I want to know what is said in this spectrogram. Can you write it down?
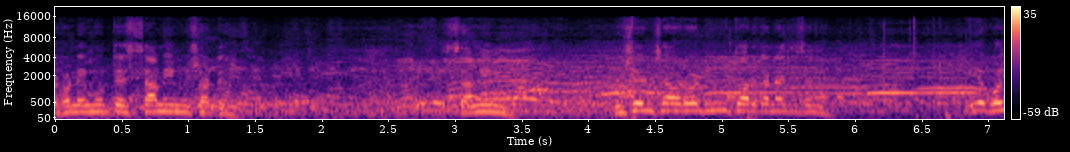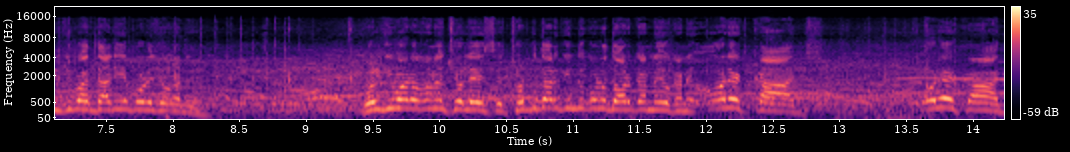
এখন এই মুহূর্তে সামিম শটে Samim Hussain Shah road youth organisation এই যে গোলকিপার দাঁড়িয়ে পড়েছে ওখানে। গোলকিপার ওখানে চলে এসেছে। ছোট্টুদার কিন্তু কোনো দরকার নেই ওখানে। অনেক কাজ। অনেক কাজ।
